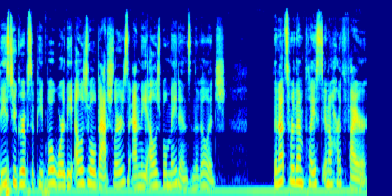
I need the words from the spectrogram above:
These two groups of people were the eligible bachelors and the eligible maidens in the village. The nuts were then placed in a hearth fire.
